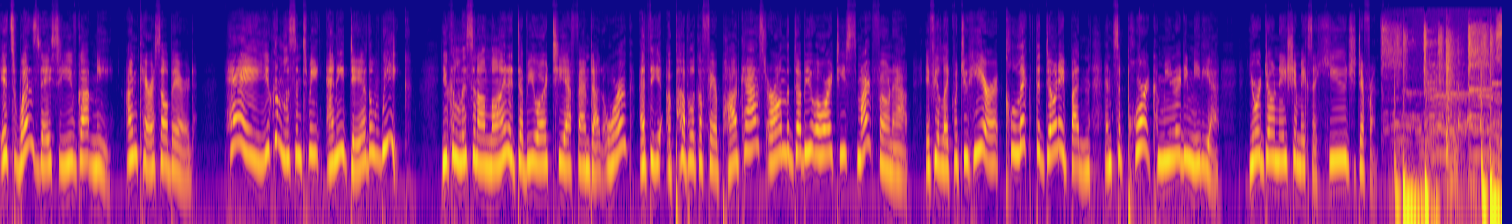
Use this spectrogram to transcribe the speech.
It's Wednesday, so you've got me. I'm Carousel Bayrd. Hey, you can listen to me any day of the week. You can listen online at WORTFM.org, at the A Public Affair podcast, or on the WORT smartphone app. If you like what you hear, click the donate button and support community media. Your donation makes a huge difference.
